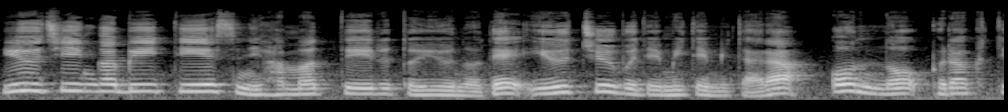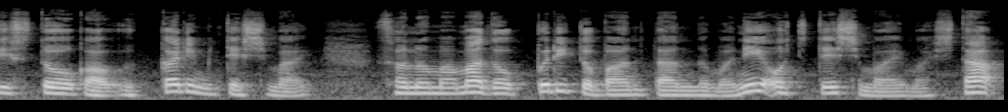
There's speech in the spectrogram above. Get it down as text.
友人が BTS にハマっているというので YouTube で見てみたらオンのプラクティス動画をうっかり見てしまいそのままどっぷりと万端沼に落ちてしまいました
